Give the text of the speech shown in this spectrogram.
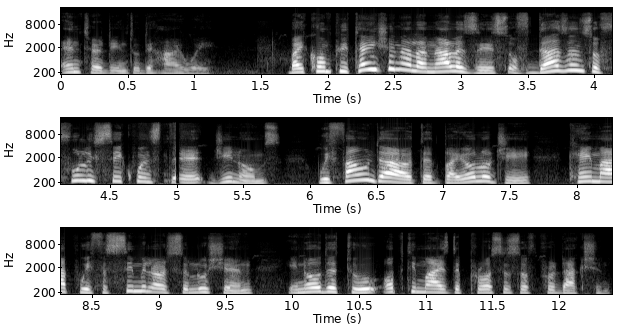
entered into the highway. By computational analysis of dozens of fully sequenced uh, genomes, we found out that biology came up with a similar solution in order to optimize the process of production.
